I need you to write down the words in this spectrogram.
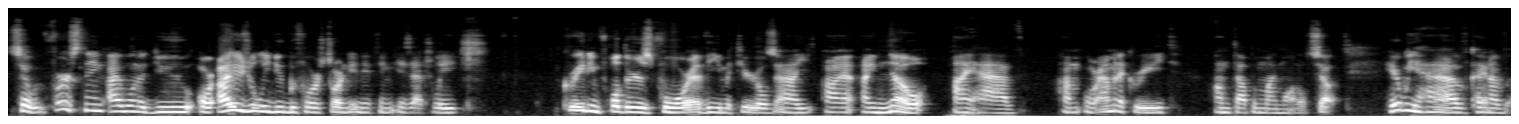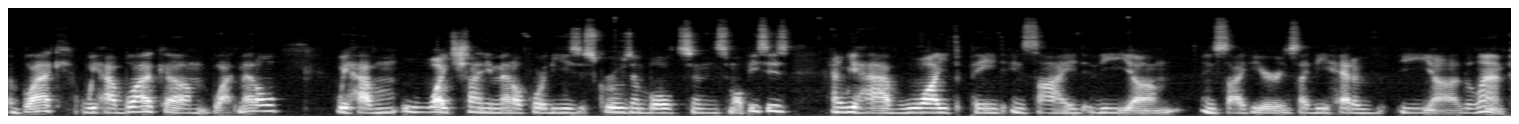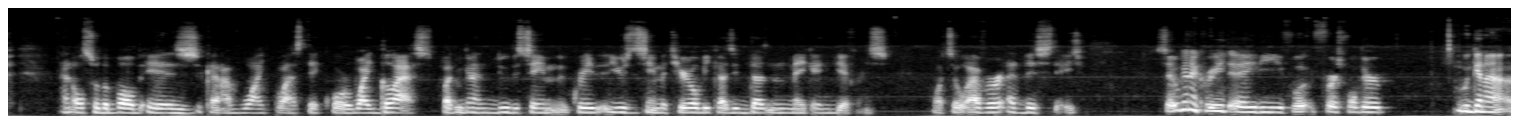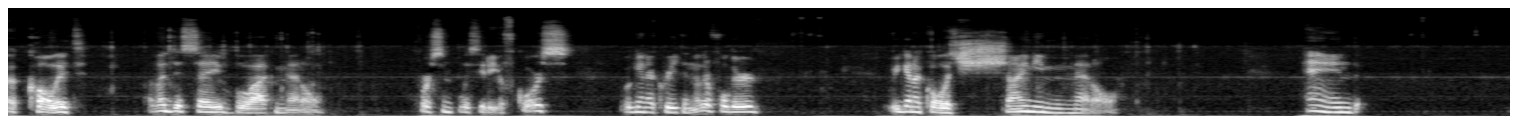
So first thing I want to do, or I usually do before starting anything, is actually creating folders for the materials I, I, I know I have, um, or I'm going to create on top of my model. So here we have kind of black, we have black, um, black metal, we have white shiny metal for these screws and bolts and small pieces, and we have white paint inside the um, inside here inside the head of the uh, the lamp. And also the bulb is kind of white plastic or white glass but we're gonna do the same create use the same material because it doesn't make any difference whatsoever at this stage. So we're gonna create a the first folder. We're gonna call it let's just say black metal. For simplicity of course we're gonna create another folder we're gonna call it shiny metal. And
